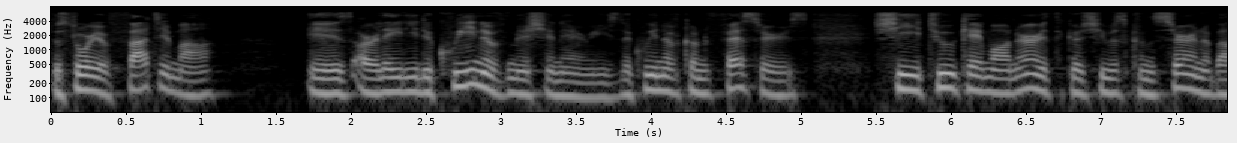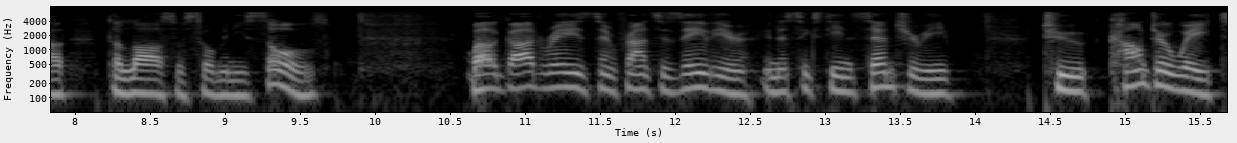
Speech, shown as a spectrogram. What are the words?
The story of Fatima is Our Lady, the Queen of Missionaries, the Queen of Confessors she too came on earth because she was concerned about the loss of so many souls. Well, God raised St. Francis Xavier in the 16th century to counterweight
